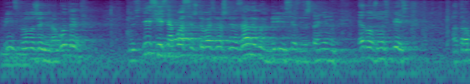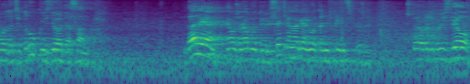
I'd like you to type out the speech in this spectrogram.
В принципе, он уже не работает. Но здесь есть опасность, что возьмешь меня за ногу, бери, естественно, за штанину. Я должен успеть отработать эту руку и сделать осанку. Далее я уже работаю или с этими ногами, вот они в принципе уже. Что я вроде бы сделал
